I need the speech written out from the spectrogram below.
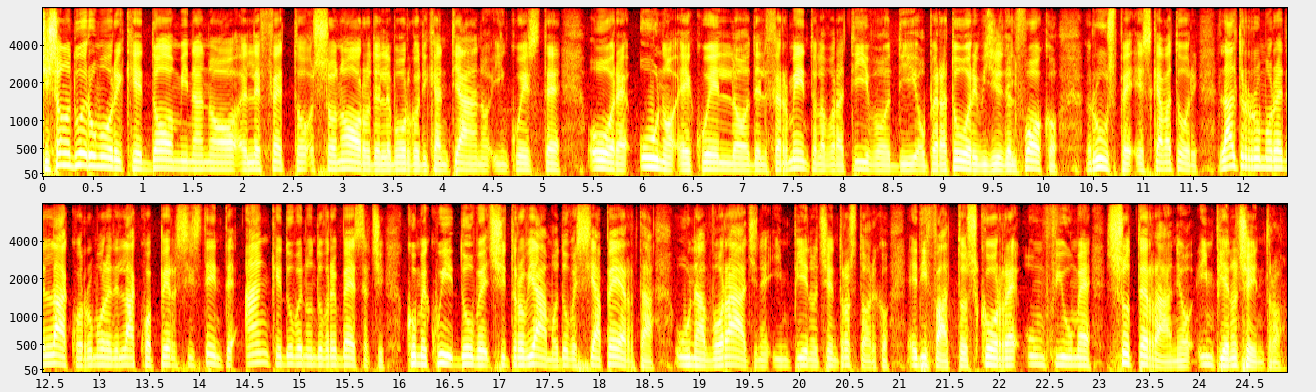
Ci sono due rumori che dominano l'effetto sonoro del borgo di Cantiano in queste ore. Uno è quello del fermento lavorativo di operatori, vigili del fuoco, ruspe e scavatori. L'altro è il rumore dell'acqua, il rumore dell'acqua persistente anche dove non dovrebbe esserci, come qui dove ci troviamo, dove si è aperta una voragine in pieno centro storico e di fatto scorre un fiume sotterraneo in pieno centro.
